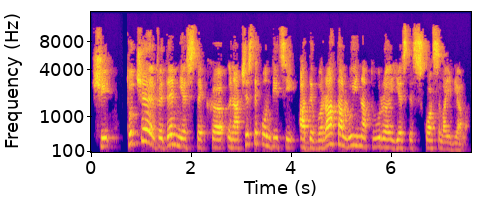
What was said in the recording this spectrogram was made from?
Și tot ce vedem este că în aceste condiții adevărata lui natură este scoasă la iveală.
